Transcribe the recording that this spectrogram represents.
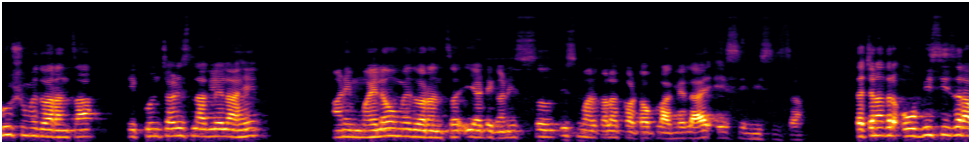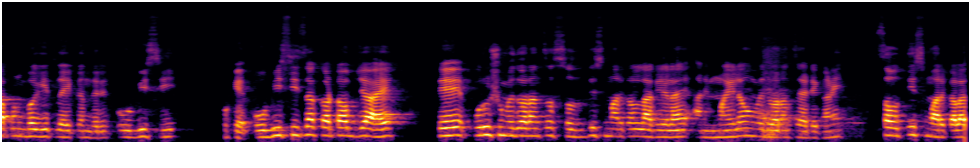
पुरुष उमेदवारांचा एकोणचाळीस लागलेला आहे आणि महिला उमेदवारांचं या ठिकाणी सदतीस मार्काला कट ऑफ लागलेला आहे एसीबीसीचा त्याच्यानंतर ओबीसी जर आपण बघितलं एकंदरीत ओबीसी ओके ओबीसीचा कट ऑफ जे आहे ते पुरुष उमेदवारांचा सदतीस मार्काला लागलेलं आहे आणि महिला उमेदवारांचा या ठिकाणी चौतीस मार्काला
